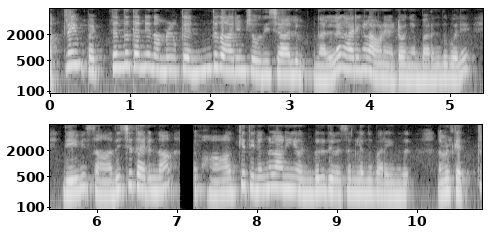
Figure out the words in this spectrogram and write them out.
അത്രയും പെട്ടെന്ന് തന്നെ നമ്മൾക്ക് എന്ത് കാര്യം ചോദിച്ചാലും നല്ല കാര്യങ്ങളാവണം കേട്ടോ ഞാൻ പറഞ്ഞതുപോലെ. ദേവി സാധിച്ചു തരുന്ന ഭാഗ്യ ദിനങ്ങളാണ് ഈ ഒൻപത് ദിവസങ്ങൾ എന്ന് പറയുന്നത്. നമ്മൾക്ക് എത്ര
